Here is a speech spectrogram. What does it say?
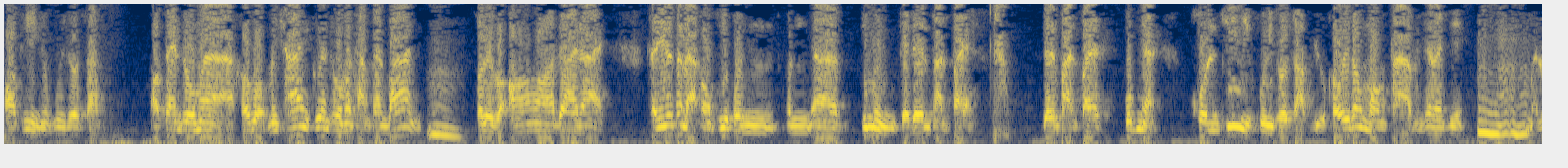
อ๋อพี่หนูคุยโทรศัพท์อ๋อแฟนโทรมาเขาบอกไม่ใช่เพื่อนโทรมาถามการบ้านอืมก็เลยบอกอ๋อได้ได้ ทีนี้ลักษณะของพี่คนคนอ่าพี่หนึ่งแกเดินผ่านไปครับเดินผ่านไปปุ๊บเนี่ย คนที่คุยโทรศัพท์อยู่เขาก็ต้องมองตามใช่ไหมพี่อืมอืมเหมือน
